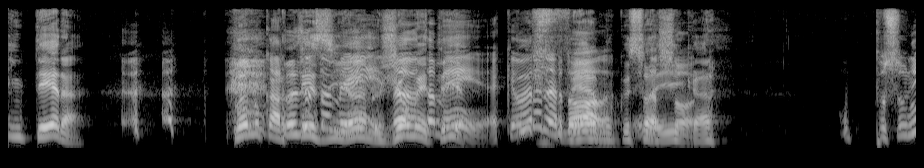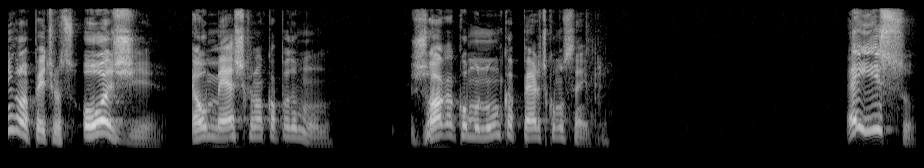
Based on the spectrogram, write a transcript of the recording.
inteira. Plano cartesiano, não, geometria. também. É que eu era nerdola. com isso aí, sou. cara. O, o New England Patriots hoje é o México na Copa do Mundo. Joga como nunca, perde como sempre. É isso.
